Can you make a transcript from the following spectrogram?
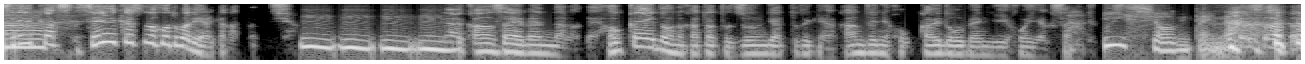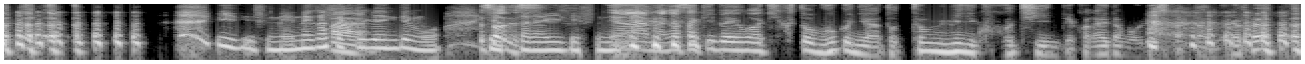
生活、生活の言葉でやりたかったんですよ。うんうんうんうん。だから関西弁なので、北海道の方とズームでやった時には完全に北海道弁に翻訳されてましいいっしょみたいな。いいですね。長崎弁でもや。ったらいいですねいや。ー長崎弁は聞くと僕にはとっても耳に心地いいんで、この間も嬉しかったんだけど。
